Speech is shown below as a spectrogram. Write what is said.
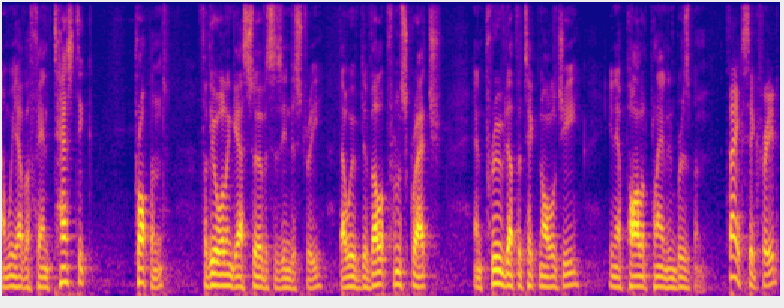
and we have a fantastic proppant for the oil and gas services industry that we've developed from scratch and proved up the technology in our pilot plant in Brisbane. Thanks, Siegfried.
